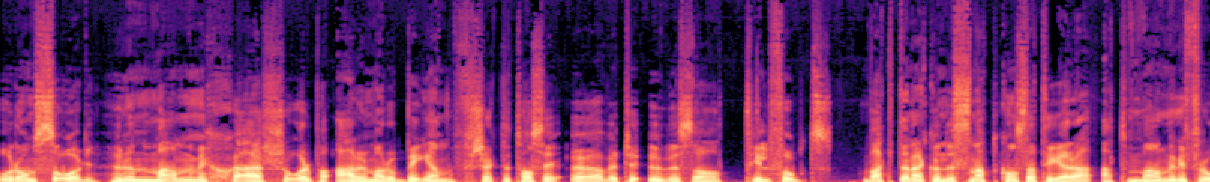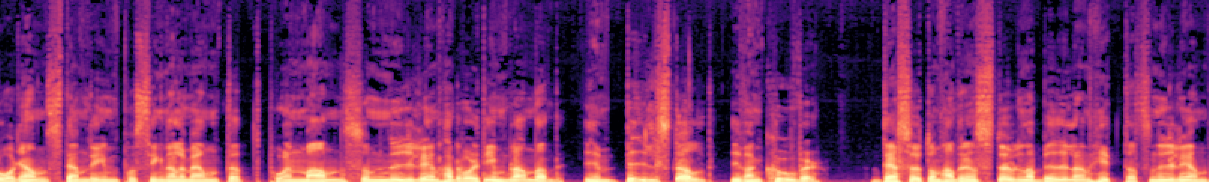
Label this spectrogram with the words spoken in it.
och de såg hur en man med skärsår på armar och ben försökte ta sig över till USA till fots. Vakterna kunde snabbt konstatera att mannen i frågan stämde in på signalementet på en man som nyligen hade varit inblandad i en bilstöld i Vancouver. Dessutom hade den stulna bilen hittats nyligen,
